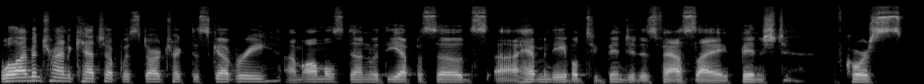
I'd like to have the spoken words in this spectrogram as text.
Well, I've been trying to catch up with Star Trek Discovery. I'm almost done with the episodes. Uh, I haven't been able to binge it as fast as I binged, of course,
